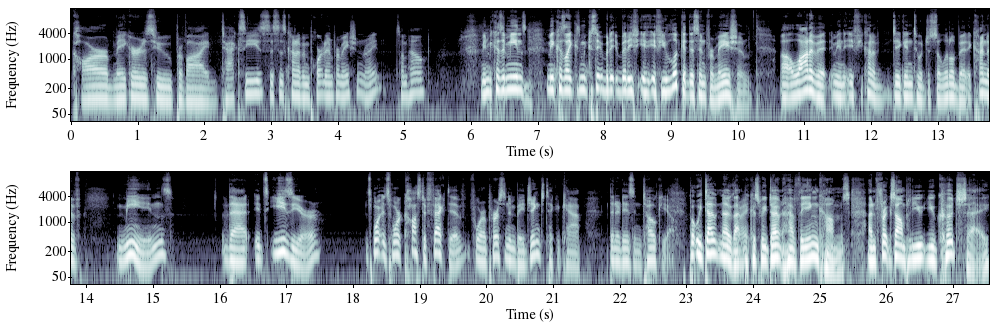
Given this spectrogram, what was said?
car makers who provide taxis, this is kind of important information, right? Somehow. I mean, because it means, because like, because it, but it, but if if you look at this information, uh, a lot of it, I mean, if you kind of dig into it just a little bit, it kind of means that it's easier, it's more it's more cost effective for a person in Beijing to take a cab than it is in Tokyo. But we don't know that Right. because we don't have the incomes. And for example, you, you could say,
